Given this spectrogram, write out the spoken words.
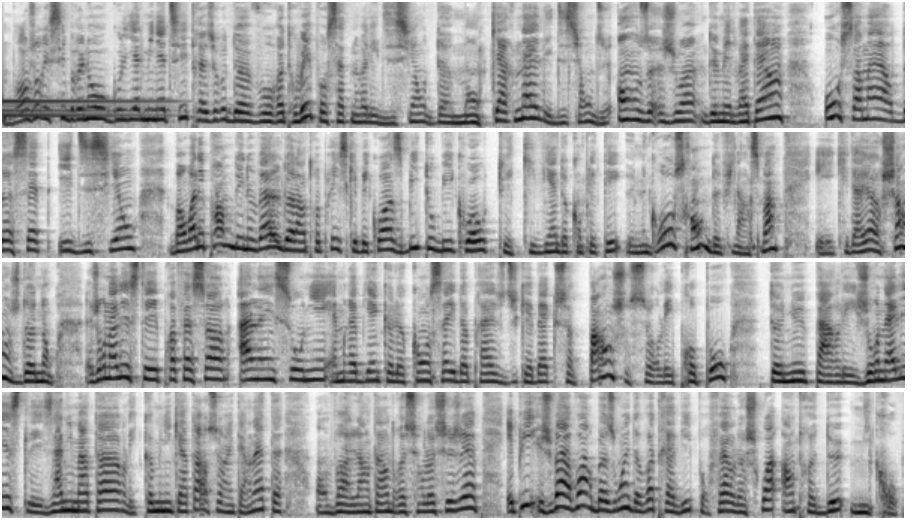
Bonjour, ici Bruno Guglielminetti, très heureux de vous retrouver pour cette nouvelle édition de Mon Carnet, l'édition du 11 juin 2021. Au sommaire de cette édition, on va aller prendre des nouvelles de l'entreprise québécoise B2B Quote qui vient de compléter une grosse ronde de financement et qui d'ailleurs change de nom. Le journaliste et professeur Alain Saunier aimerait bien que le Conseil de presse du Québec se penche sur les propos tenus par les journalistes, les animateurs, les communicateurs sur Internet. On va l'entendre sur le sujet. Et puis, je vais avoir besoin de votre avis pour faire le choix entre deux micros.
